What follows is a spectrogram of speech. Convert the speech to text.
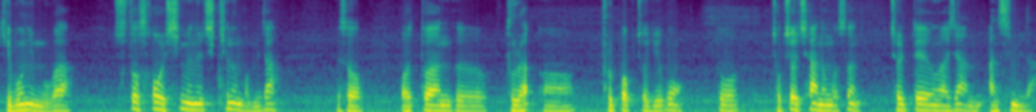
기본 임무가 수도 서울 시민을 지키는 겁니다. 그래서 어떠한 그 불, 어, 불법적이고 또 적절치 않은 것은 절대 응하지 않, 않습니다.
